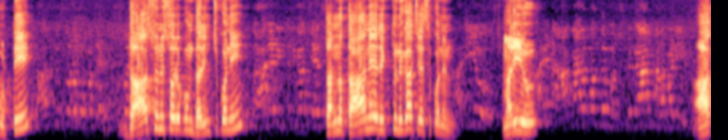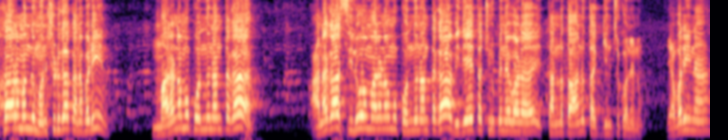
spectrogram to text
పుట్టి దాసుని స్వరూపం ధరించుకొని తన్ను తానే రిక్తునిగా చేసుకొని మరియు ఆకారమందు మనుషుడుగా కనబడి మరణము పొందినంతగా అనగా శిలువ మరణము పొందినంతగా విధేయత చూపినవాడ తన్ను తాను తగ్గించుకొనెను. ఎవరైనా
